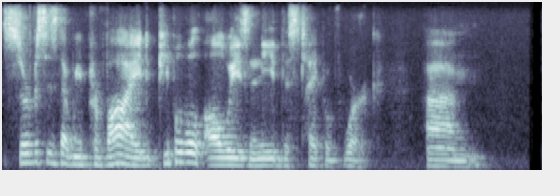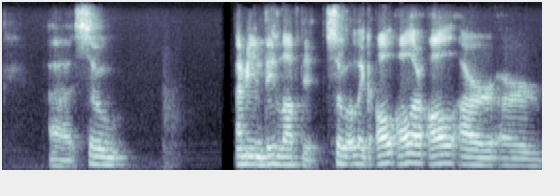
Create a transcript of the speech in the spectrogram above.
services that we provide, people will always need this type of work. Um, uh, so, I mean, they loved it. So, like all all our all our, our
